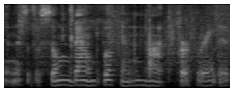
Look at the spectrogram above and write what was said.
And this is a sewn bound book and not perforated.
